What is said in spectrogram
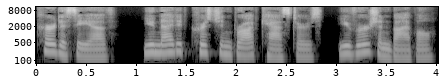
Courtesy of United Christian Broadcasters, YouVersion Bible.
